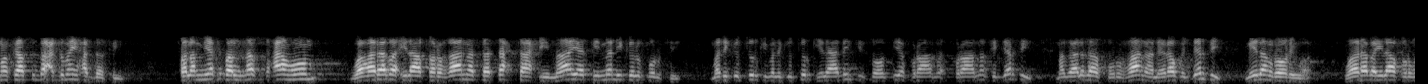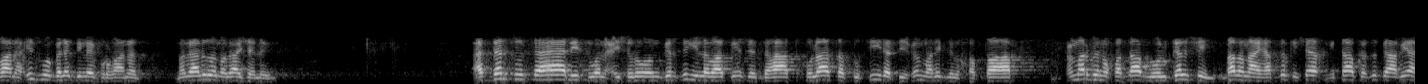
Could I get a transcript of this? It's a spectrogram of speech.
markaas bacd may xadasi falam yaqbal nasxahum waharaba ilaa farganata taxta ximaayati malik lfursi malik turki malik turki ilaalintiis hoosiya furano ka jarti magaaladaas furgana leeraw ka jarti milan roori wa. Waharaba ilaa furgana ismu beledin la furganad magaalado magaasha la adars halis walcishruun dersigii labaatan sadehaad khulaasatu sirati cumar ibn lkhataab cumar bin khadaab howlgalshay badanaay hadalka sheekh kitaabka ka gaabiya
